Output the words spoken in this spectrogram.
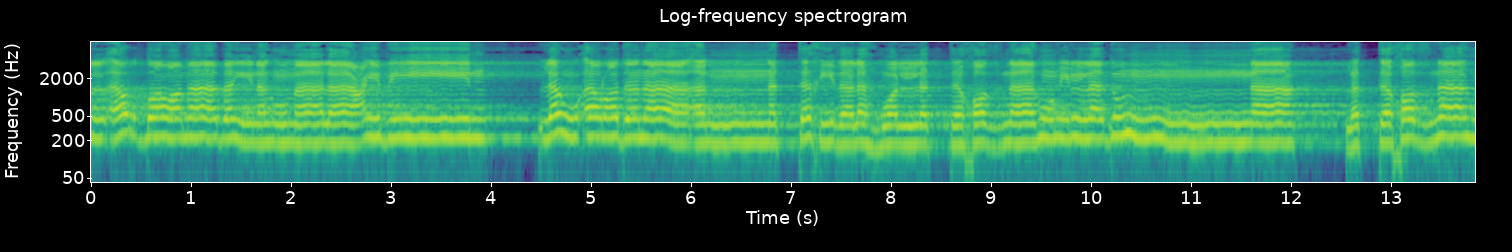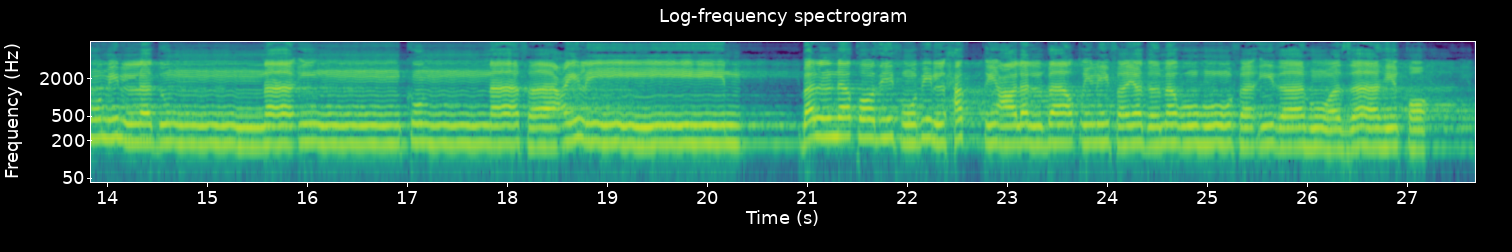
والأرض وما بينهما لاعبين. لو أردنا أن نتخذ لهوا لاتخذناه من لدنا لاتخذناه من لدنا إن كنا فاعلين. بل نقذف بالحق على الباطل فيدمغه فإذا هو زاهق.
